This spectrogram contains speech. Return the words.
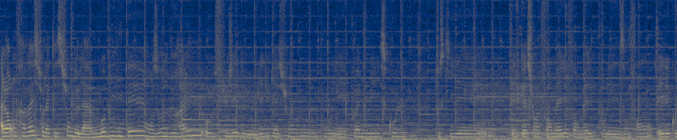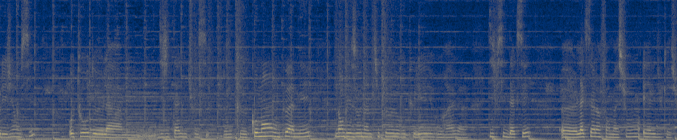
Alors on travaille sur la question de la mobilité en zone rurale au sujet de l'éducation pour les primary schools, tout ce qui est éducation informelle et formelle pour les enfants et les collégiens aussi, autour de la hum, digital literacy. Donc euh, comment on peut amener dans des zones un petit peu reculées, rurales, euh, difficiles d'accès, euh, l'accès à l'information et à l'éducation?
